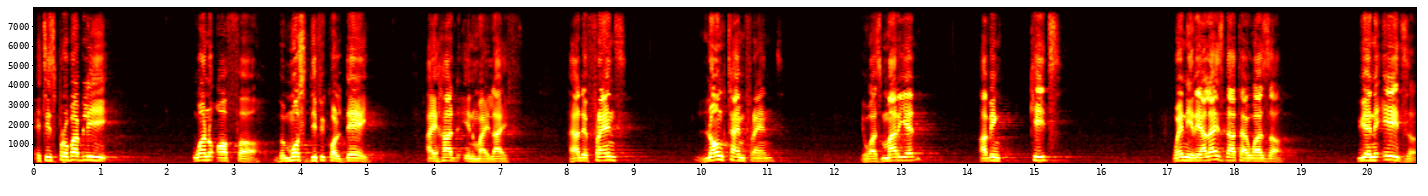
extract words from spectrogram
It is probably one of uh, the most difficult day I had in my life. I had a friend, long-time friend. He was married, having kids. When he realized that I was a UNAIDS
